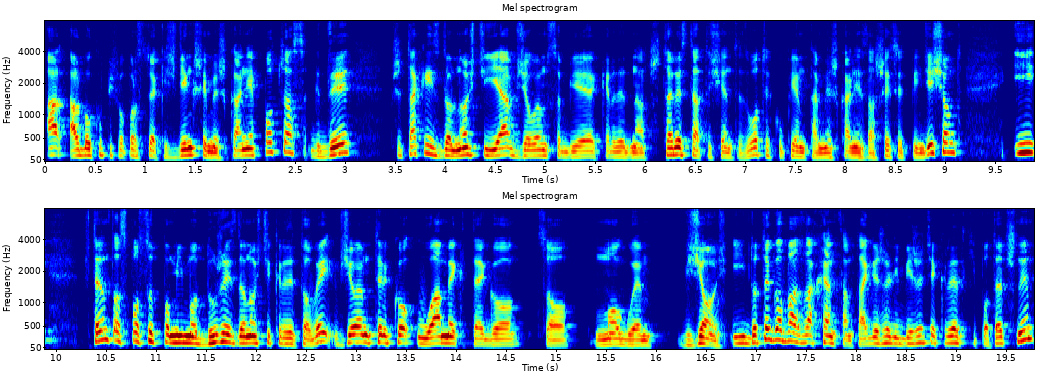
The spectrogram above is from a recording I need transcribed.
albo kupić po prostu jakieś większe mieszkanie, podczas gdy przy takiej zdolności ja wziąłem sobie kredyt na 400 tysięcy złotych, kupiłem tam mieszkanie za 650 i w ten to sposób, pomimo dużej zdolności kredytowej, wziąłem tylko ułamek tego, co mogłem wziąć. I do tego Was zachęcam, tak? Jeżeli bierzecie kredyt hipoteczny,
